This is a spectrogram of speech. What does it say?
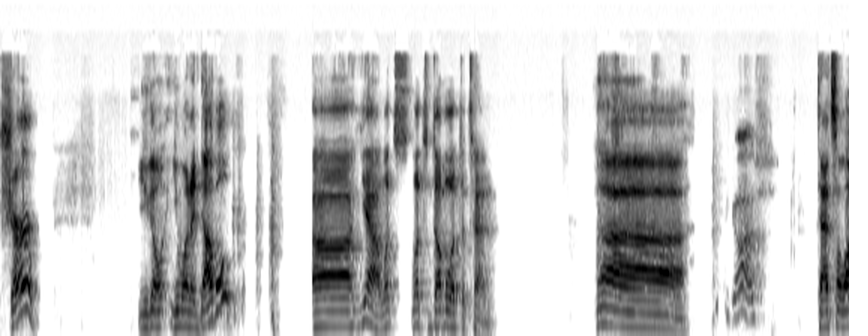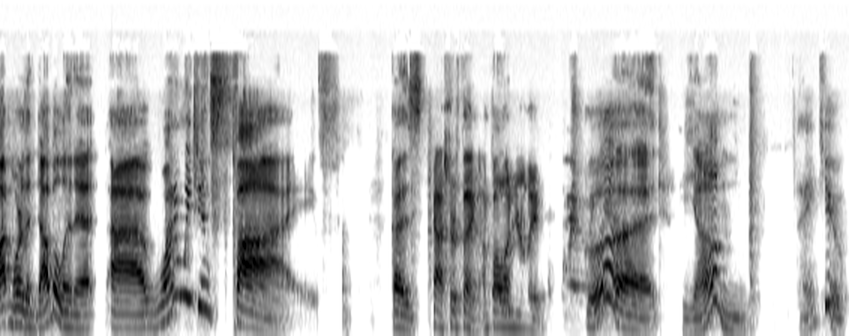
Sure. You go. You want to double? Uh, yeah. Let's let's double it to ten. Uh, oh gosh that's a lot more than doubling it. Uh, why don't we do five? Because yeah, sure thing. I'm following your lead. Good. Yum. Thank you.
